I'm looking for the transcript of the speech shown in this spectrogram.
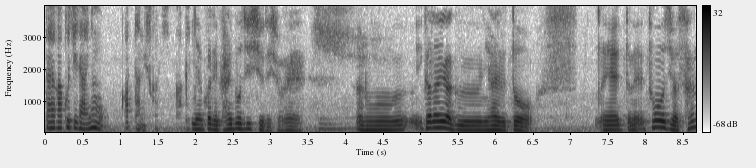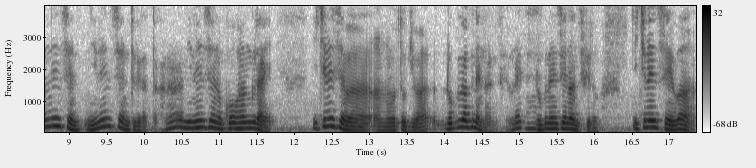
大学時代にもあったんですかきっかけやっぱり解剖実習でしょうね。あの医科大学に入るとえー、っとね当時は3年生2年生の時だったかな。2年生の後半ぐらい。1年生はあの時は6学年なんですけどね、うん、6年生なんですけど1年生は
